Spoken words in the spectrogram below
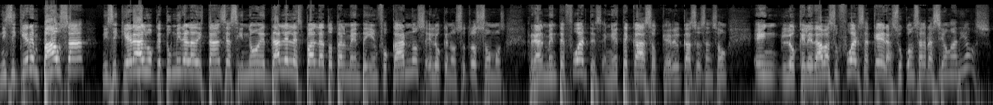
Ni siquiera en pausa, ni siquiera algo que tú mires a la distancia, sino es darle la espalda totalmente y enfocarnos en lo que nosotros somos realmente fuertes. En este caso, que era el caso de Sansón, en lo que le daba su fuerza, que era su consagración a Dios.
